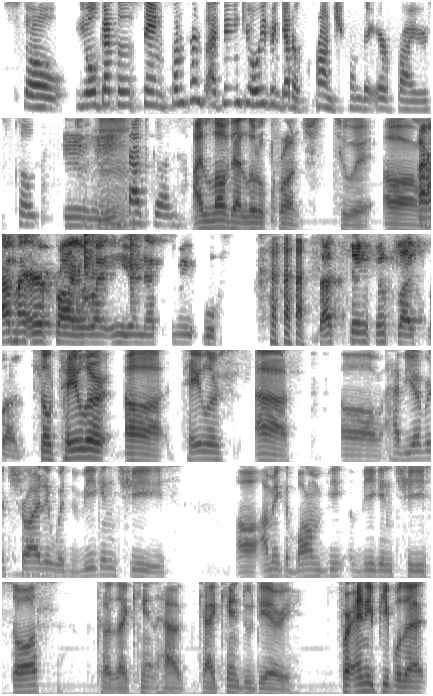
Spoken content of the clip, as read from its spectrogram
So you'll get the same. Sometimes I think you'll even get a crunch from the air fryer. So Mhm. Mm. that's good. i love that little crunch to it um I have my air fryer right here next to me. Oof, that's things and sliced bread. So Taylor, uh, Taylor's asked, uh, have you ever tried it with vegan cheese? Uh, I make a bomb ve- vegan cheese sauce because I can't have, I can't do dairy. For any people that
